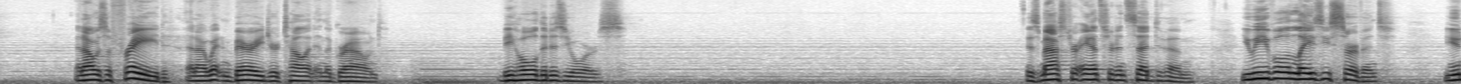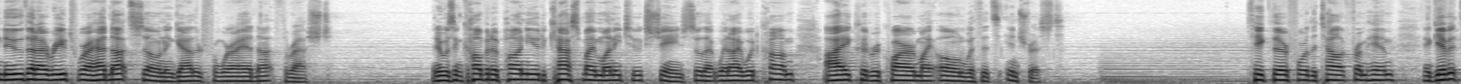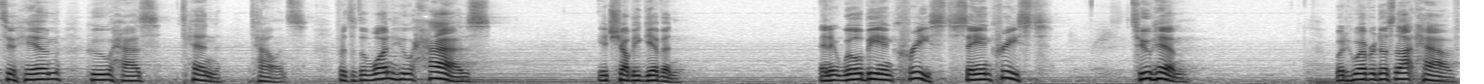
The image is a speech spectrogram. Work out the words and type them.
And I was afraid, and I went and buried your talent in the ground. Behold, it is yours. His master answered and said to him, You evil and lazy servant, you knew that I reaped where I had not sown, and gathered from where I had not threshed. And it was incumbent upon you to cast my money to exchange, so that when I would come, I could require my own with its interest. Take therefore the talent from him, and give it to him who has ten talents. For to the one who has, it shall be given, and it will be increased. Say, increased, to him. But whoever does not have,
